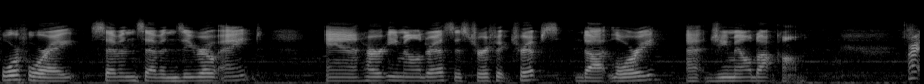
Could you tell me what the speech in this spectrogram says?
918-448-7708, and her email address is terrifictrips.lori at gmail.com. All right.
